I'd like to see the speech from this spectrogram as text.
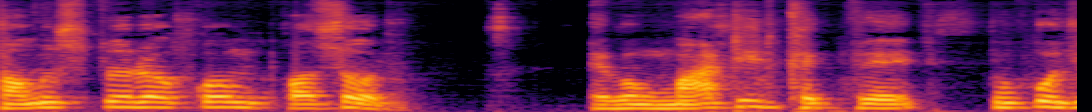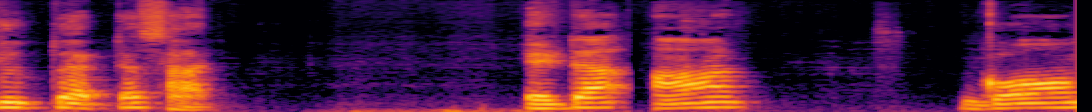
সমস্ত রকম ফসল এবং মাটির ক্ষেত্রে উপযুক্ত একটা সার। এটা আখ গম,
